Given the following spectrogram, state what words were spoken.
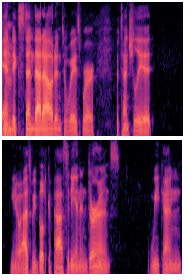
and Mhm. extend that out into ways where potentially it, you know, as we build capacity and endurance, we can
